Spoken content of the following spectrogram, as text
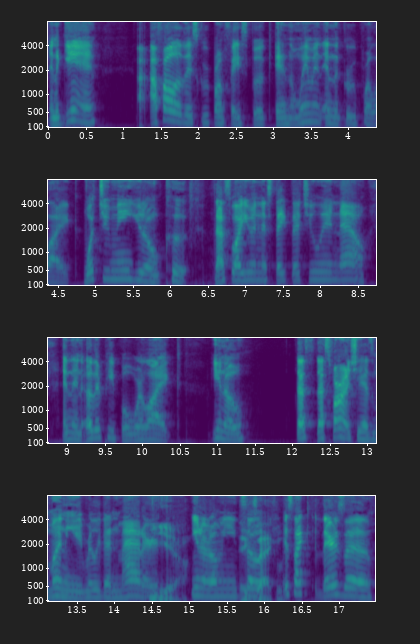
And again, I, I follow this group on Facebook, and the women in the group were like, What you mean you don't cook? That's why you in the state that you in now. And then other people were like, you know, that's that's fine. She has money. It really doesn't matter. Yeah. You know what I mean? Exactly. So it's like there's a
